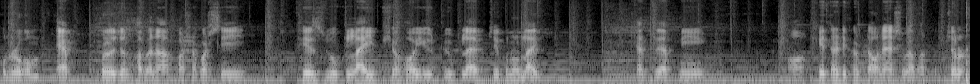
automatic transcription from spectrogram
কোনো রকম অ্যাপ প্রয়োজন হবে না। পাশাপাশি ফেসবুক লাইভ সহ ইউটিউব লাইভ যে কোনো লাইভ ক্ষেত্রে আপনি কে থার্টি ফাইভটা অনায়াসে ব্যবহার করতে চলুন।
